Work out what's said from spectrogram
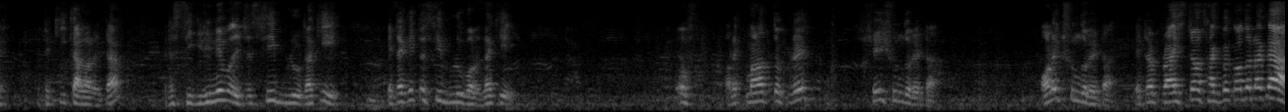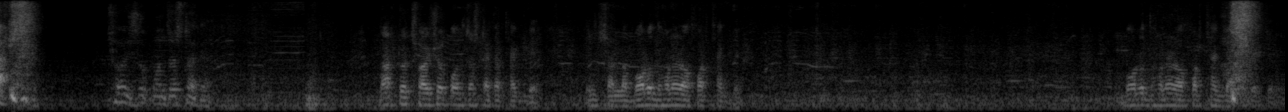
এহ, এটা কি কালার এটা এটা সি গ্রিনে বলে এটা সি ব্লু নাকি? এটাকে তো সি ব্লু বলে নাকি? ওহ অনেক মারাত্মক রে। সেই সুন্দর এটা। অনেক সুন্দর এটা। এটার প্রাইসটাও থাকবে কত টাকা? ছয়শো পঞ্চাশ টাকা। মাত্র ছয়শো পঞ্চাশ টাকা থাকবে। ইনশাল্লাহ বড় ধরনের অফার থাকবে। বড় ধরনের অফার থাকবে আপনাদের জন্য।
